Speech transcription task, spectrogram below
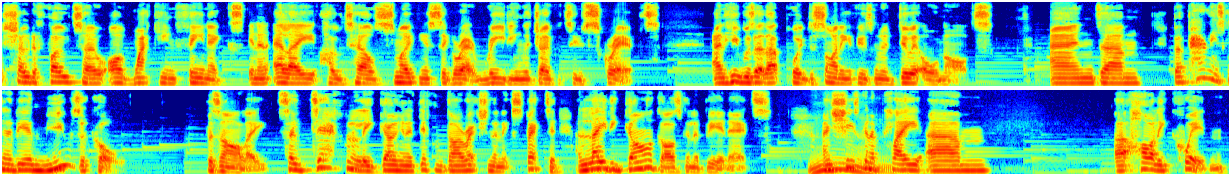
showed a photo of Joaquin Phoenix in an LA hotel smoking a cigarette, reading the Joker two script, and he was at that point deciding if he was going to do it or not. And um, but apparently it's going to be a musical. Bizarrely, so definitely going in a different direction than expected. And Lady Gaga's going to be in it and she's going Mm. to play um, uh, Harley Quinn,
